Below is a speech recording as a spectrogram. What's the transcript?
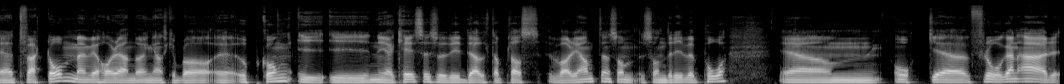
Eh, tvärtom, men vi har ändå en ganska bra eh, uppgång i, i nya cases och det är delta plus-varianten som, som driver på. Ehm, och eh, frågan är,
